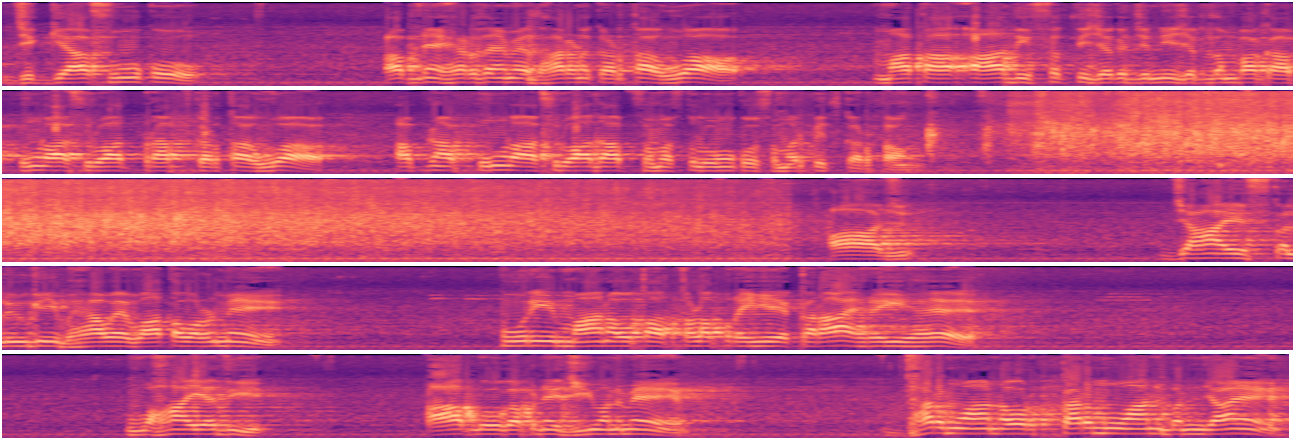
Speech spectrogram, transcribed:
जिज्ञासुओं को अपने हृदय में धारण करता हुआ, माता आदि सत्य जगत जननी जगदम्बा का पूर्ण आशीर्वाद प्राप्त करता हुआ, अपना पूर्ण आशीर्वाद आप समस्त लोगों को समर्पित करता हूँ। आज, जहाँ इस कलयुगी भयावह वातावरण में पूरी मानवता तड़प रही है, कराह रही है। वहाँ यदि आप लोग अपने जीवन में धर्मवान और कर्मवान बन जाएँ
